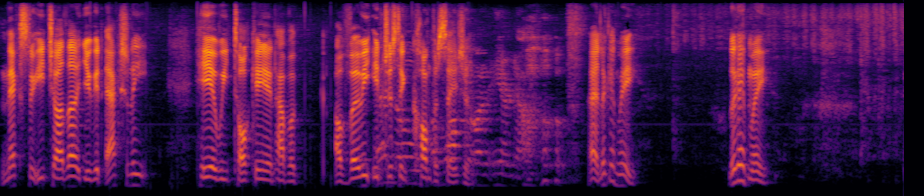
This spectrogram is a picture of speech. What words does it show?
next to each other, you could actually hear we talking and have a a very interesting Hello, conversation. on air now. Hey, look at me. Look at me.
